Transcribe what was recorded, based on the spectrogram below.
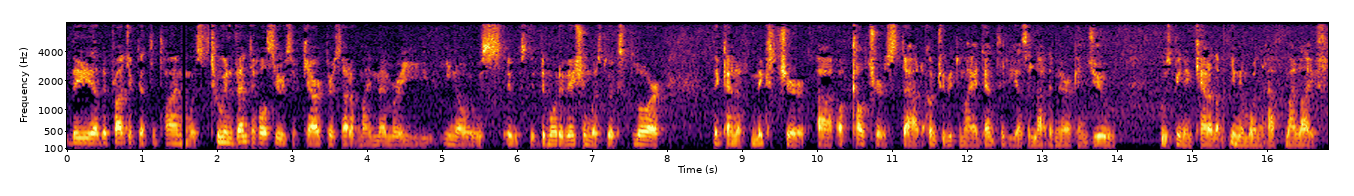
The, uh, the project at the time was to invent a whole series of characters out of my memory. You know, it was, it was the, motivation was to explore the kind of mixture uh, of cultures that contribute to my identity as a Latin American Jew who's been in Canada, you know, more than half my life.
